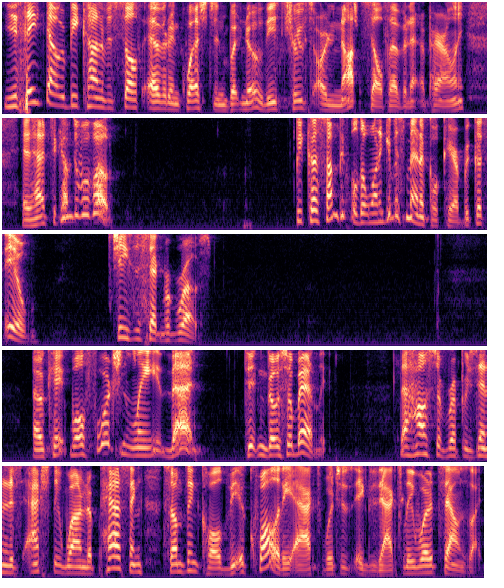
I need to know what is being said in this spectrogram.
You think that would be kind of a self evident question, but no, these truths are not self evident, apparently. It had to come to a vote. Because some people don't want to give us medical care because, ew, Jesus said we're gross. Okay, well, fortunately, that didn't go so badly the House of Representatives actually wound up passing something called the Equality Act, which is exactly what it sounds like.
